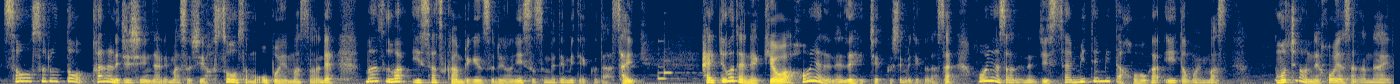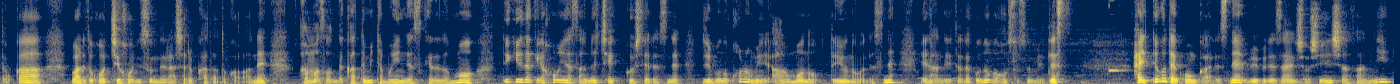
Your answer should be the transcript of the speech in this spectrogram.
そうするとかなり自信になりますし、操作も覚えますので、まずは一冊完璧にするように進めてみてください。はい。ということでね、今日は本屋でね、ぜひチェックしてみてください。本屋さんでね、実際見てみた方がいいと思います。もちろんね、本屋さんがないとか、割とこう地方に住んでらっしゃる方とかはね、Amazon で買ってみてもいいんですけれども、できるだけ本屋さんでチェックしてですね、自分の好みに合うものっていうのをですね、選んでいただくのがおすすめです。はい。ということで今回はですね、Web デザイン初心者さんに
